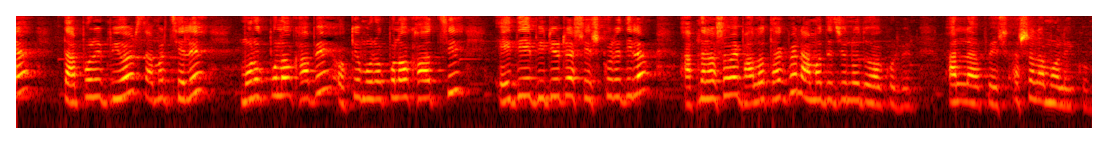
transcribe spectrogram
না, তারপরে ভিউয়ার্স আমার ছেলে মোরগ পোলাও খাবে, ওকে মোরগ পোলাও খাওয়াচ্ছি। এই দিয়ে ভিডিওটা শেষ করে দিলাম। আপনারা সবাই ভালো থাকবেন, আমাদের জন্য দোয়া করবেন। আল্লাহ হাফেজ, আসসালামু আলাইকুম।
